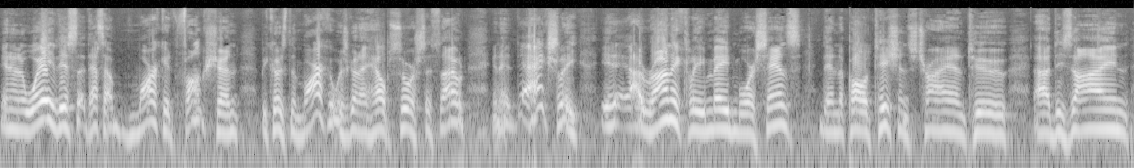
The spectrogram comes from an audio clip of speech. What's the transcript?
And in a way, this that's a market function because the market was going to help source this out, and it actually, it ironically, made more sense than the politicians trying to uh, design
